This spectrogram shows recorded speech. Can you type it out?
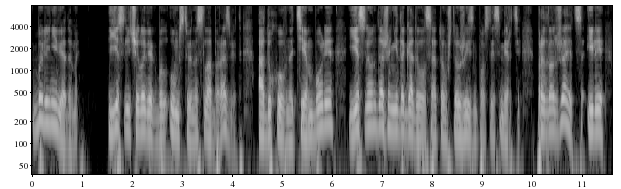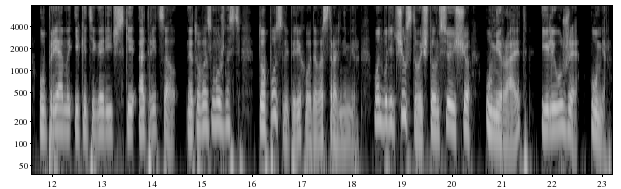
были неведомы? Если человек был умственно слабо развит, а духовно тем более, если он даже не догадывался о том, что жизнь после смерти продолжается, или упрямо и категорически отрицал эту возможность, то после перехода в астральный мир он будет чувствовать, что он все еще умирает или уже умер.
